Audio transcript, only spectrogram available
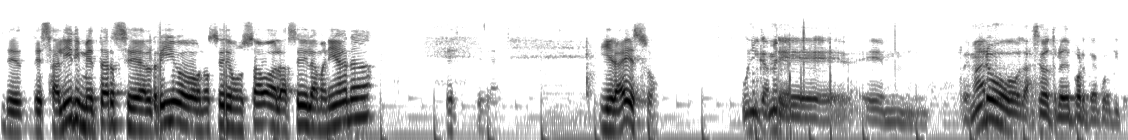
de, salir y meterse al río, no sé, un sábado a las 6 de la mañana. Este, y era eso. ¿Únicamente eh, em, remar o hacer otro deporte acuático?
